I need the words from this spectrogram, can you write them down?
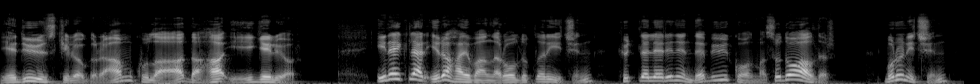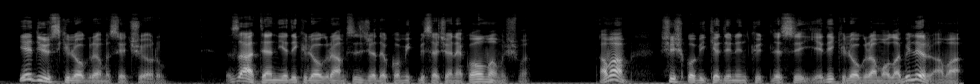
700 kilogram kulağa daha iyi geliyor. İnekler iri hayvanlar oldukları için kütlelerinin de büyük olması doğaldır. Bunun için 700 kilogramı seçiyorum. Zaten 7 kilogram sizce de komik bir seçenek olmamış mı? Tamam, şişko bir kedinin kütlesi 7 kilogram olabilir ama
